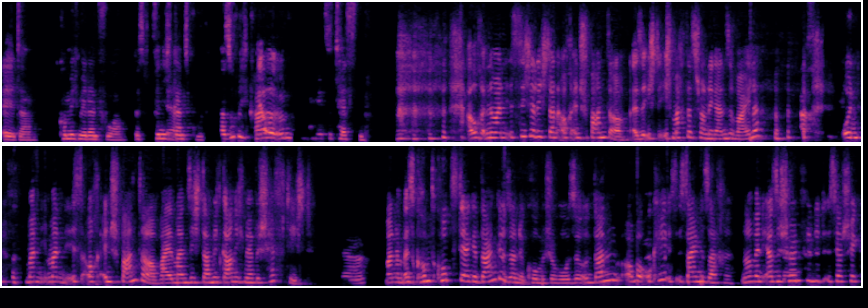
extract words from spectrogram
älter, komme ich mir dann vor. Das finde ich ja. ganz gut. Versuche ich gerade ja. irgendwie zu testen. auch man ist sicherlich dann auch entspannter. Also ich, ich mache das schon eine ganze Weile und man, man ist auch entspannter, weil man sich damit gar nicht mehr beschäftigt. Ja man, es kommt kurz der Gedanke, so eine komische Hose. Und dann, aber okay, es ist seine Sache. Ne? Wenn er sie schön findet, ist ja schick.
